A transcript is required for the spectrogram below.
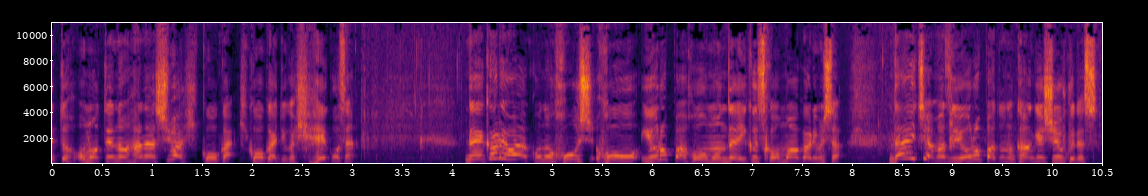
ー、っと、表の話は非公開、非公開というか、平行線。で、彼はこの法法ヨーロッパ訪問でいくつか思惑ありました。第一はまずヨーロッパとの関係修復です。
